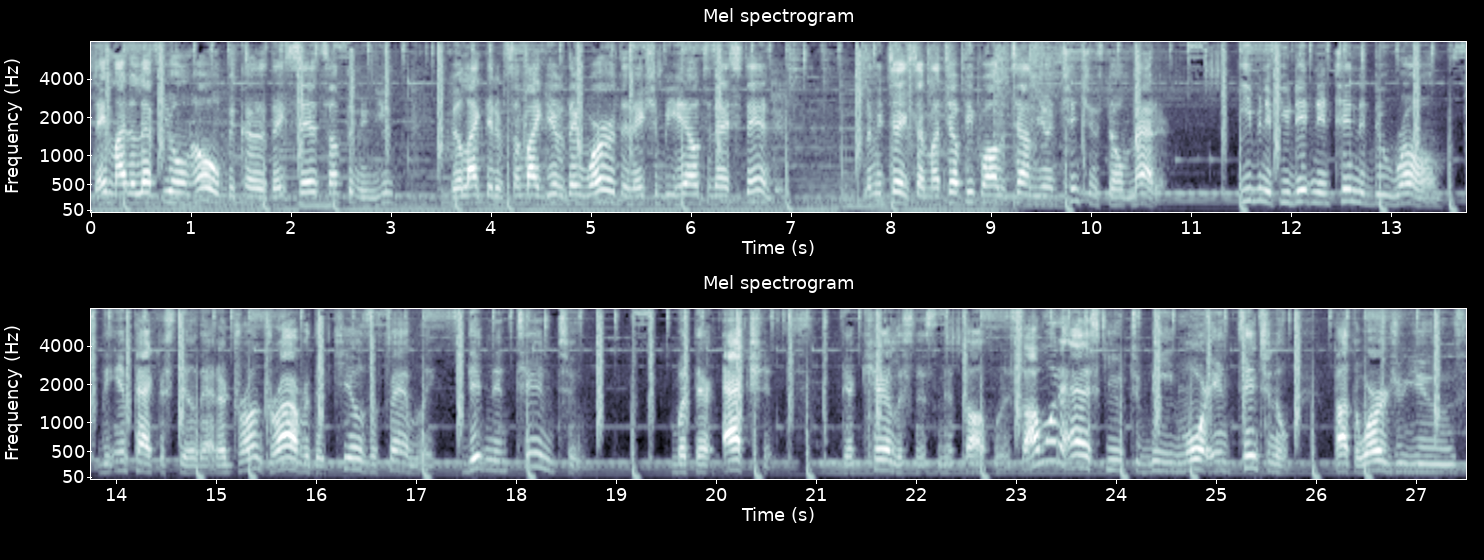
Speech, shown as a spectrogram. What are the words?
they might have left you on hold because they said something and you feel like that if somebody gives their word, then they should be held to that standard. Let me tell you something. I tell people all the time your intentions don't matter. Even if you didn't intend to do wrong, the impact is still that. A drunk driver that kills a family didn't intend to, but their actions their carelessness and their thoughtfulness. So I want to ask you to be more intentional about the words you use,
